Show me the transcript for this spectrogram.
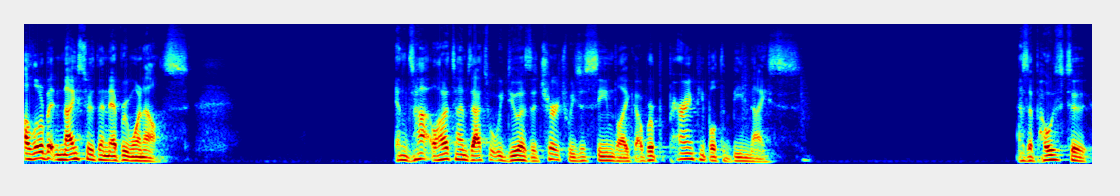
a little bit nicer than everyone else. And a lot of times that's what we do as a church. We just seem like uh, we're preparing people to be nice. As opposed to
